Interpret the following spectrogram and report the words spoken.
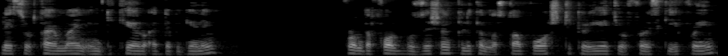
Place your timeline in indicator at the beginning. From the fold position, click on the stopwatch to create your first keyframe.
